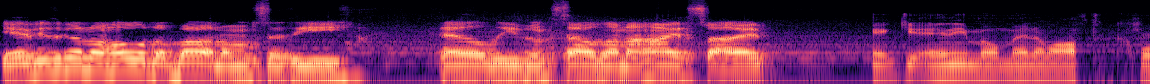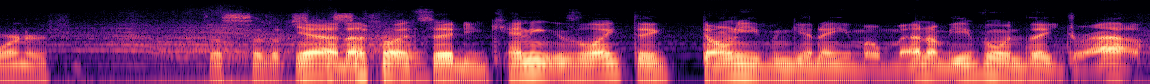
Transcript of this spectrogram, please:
Yeah, if he's gonna hold the bottom since he held even south on the high side. Can't get any momentum off the corner. Just set up Yeah, that's what I said. You can't. It's like they don't even get any momentum, even when they draft.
